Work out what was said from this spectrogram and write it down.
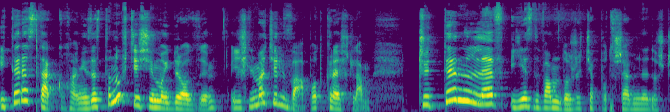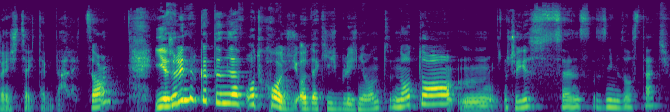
I teraz tak, kochani, zastanówcie się, moi drodzy, jeśli macie lwa, podkreślam, czy ten lew jest Wam do życia potrzebny, do szczęścia i tak dalej, co? Jeżeli przykład ten lew odchodzi od jakichś bliźniąt, no to mm, czy jest sens z nim zostać?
